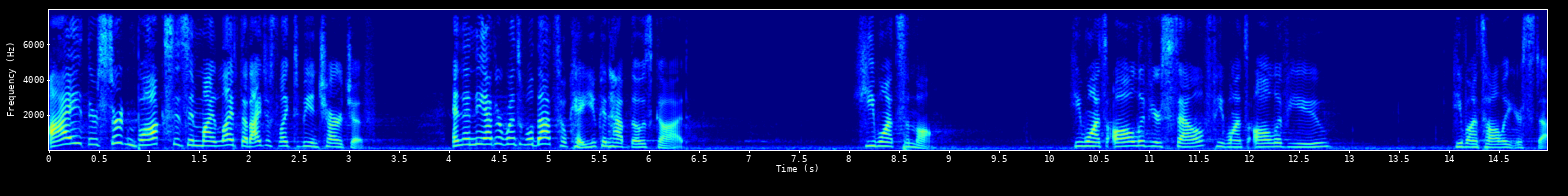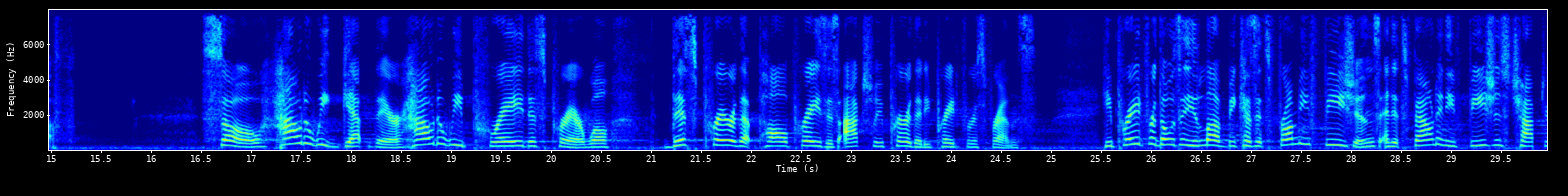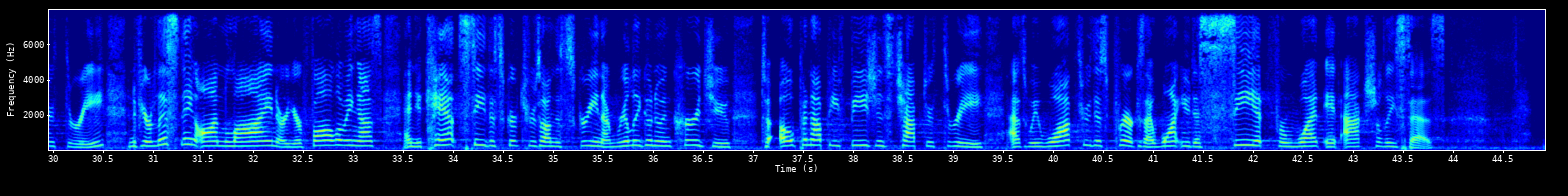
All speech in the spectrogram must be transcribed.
I there's certain boxes in my life that I just like to be in charge of. And then the other ones, well, that's okay. You can have those, God. He wants them all. He wants all of yourself. He wants all of you. He wants all of your stuff. So, how do we get there? How do we pray this prayer? Well, this prayer that Paul prays is actually a prayer that he prayed for his friends. He prayed for those that he loved because it's from Ephesians and it's found in Ephesians chapter 3. And if you're listening online or you're following us and you can't see the scriptures on the screen, I'm really going to encourage you to open up Ephesians chapter 3 as we walk through this prayer because I want you to see it for what it actually says.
